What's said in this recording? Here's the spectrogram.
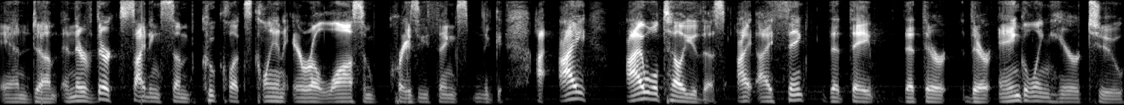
and um, and they're they're citing some Ku Klux Klan era law, some crazy things. I I, I will tell you this. I, I think that they that they're they're angling here to.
